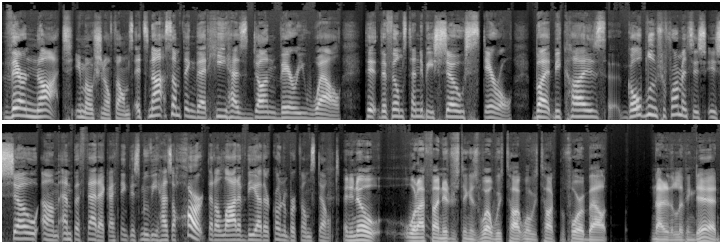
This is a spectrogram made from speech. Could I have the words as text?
they're not emotional films. It's not something that he has done very well. The, the films tend to be so sterile, but because Goldblum's performance is, is so um, empathetic, I think this movie has a heart that a lot of the other Cronenberg films don't. And you know what I find interesting as well. We've talked when we've talked before about Night of the Living Dead.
